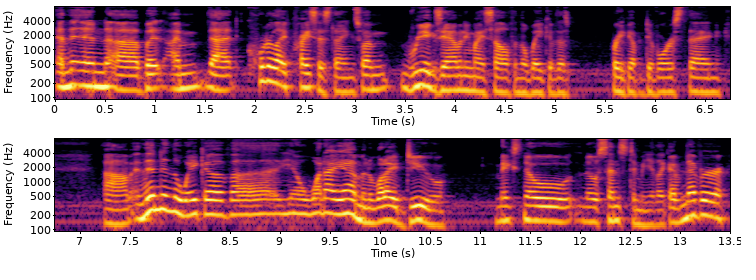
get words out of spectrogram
and then, uh, but I'm that quarter life crisis thing. So I'm re-examining myself in the wake of this breakup divorce thing, um, and then in the wake of uh, you know what I am and what I do makes no no sense to me. Like I've never.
